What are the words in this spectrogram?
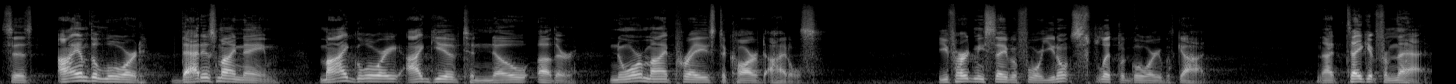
He says, I am the Lord, that is my name. My glory I give to no other, nor my praise to carved idols. You've heard me say before, you don't split the glory with God. And I take it from that.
